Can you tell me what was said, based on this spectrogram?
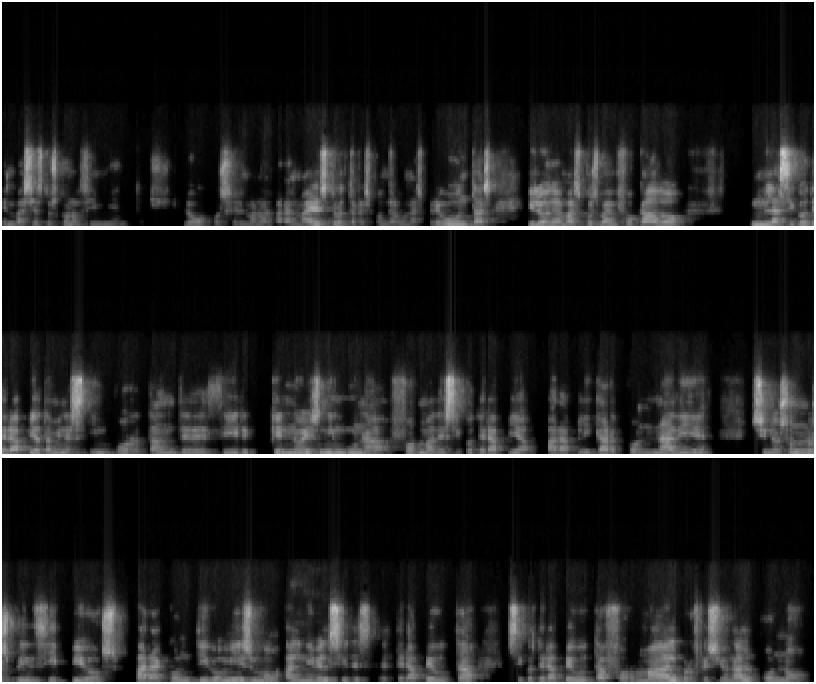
en base a estos conocimientos. Luego, pues el manual para el maestro te responde algunas preguntas y lo demás pues va enfocado. La psicoterapia también es importante decir que no es ninguna forma de psicoterapia para aplicar con nadie, sino son unos principios para contigo mismo al nivel si eres terapeuta, psicoterapeuta formal, profesional o no.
